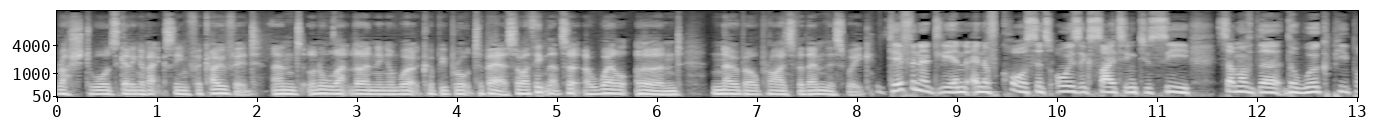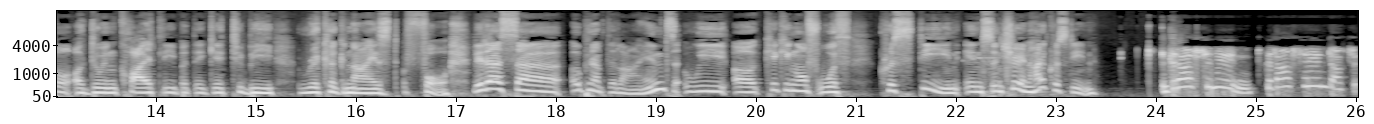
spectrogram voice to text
rush towards getting a vaccine for COVID and, and all that learning and work could be brought to bear. So I think that's a, a well earned Nobel Prize for them this week. Definitely. And, and of course, it's always exciting to see some of the, the work people are doing quietly, but they get to be recognized for. Let us uh, open up the lines. We are kicking off with Christine in Centurion. Hi, Christine. Good afternoon. Good afternoon, Dr.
